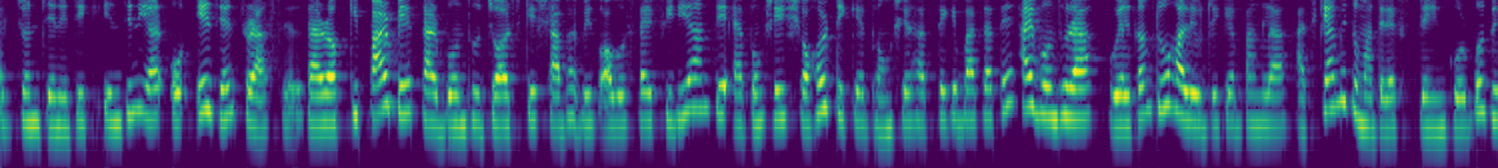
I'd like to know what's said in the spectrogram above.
একজন জেনেটিক ইঞ্জিনিয়ার ও এজেন্ট রাসেল। দ্য রক কি পারবে তার বন্ধু জর্জকে স্বাভাবিক অবস্থায় ফিরিয়ে আনতে এবং সেই শহরটিকে ধ্বংসের হাত থেকে বাঁচাতে? হাই বন্ধুরা, ওয়েলকাম টু হলিউড রিকে বাংলা। আজকে আমি তোমাদের এক্সপ্লেইন করব দুই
